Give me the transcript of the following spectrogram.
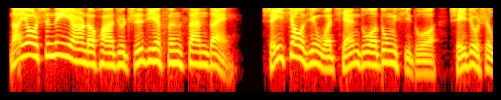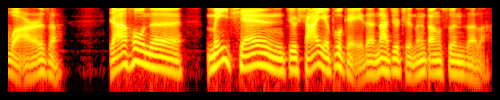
那要是那样的话，就直接分三代，谁孝敬我钱多东西多，谁就是我儿子。然后呢，没钱就啥也不给的，那就只能当孙子了。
